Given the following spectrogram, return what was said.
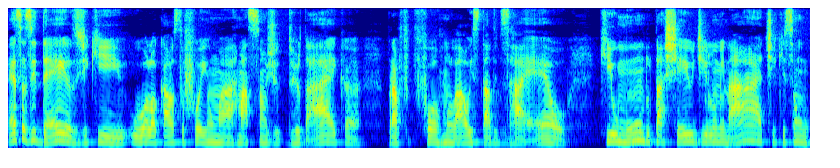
essas ideias de que o Holocausto foi uma armação ju- judaica para formular o Estado de Israel, que o mundo tá cheio de Illuminati, que são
